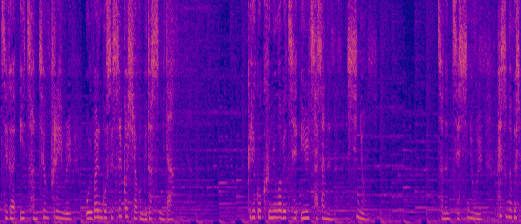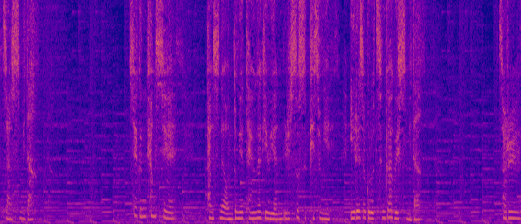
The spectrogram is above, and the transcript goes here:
제가 이 전투용 프레임을 올바른 곳에 쓸 것이라고 믿었습니다. 그리고 금융업의 제1 자산은 신용. 저는 제 신용을 훼손하고 싶지 않습니다. 최근 평시에 당신의 언동에 대응하기 위한 리소스 비중이 이례적으로 증가하고 있습니다. 저를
